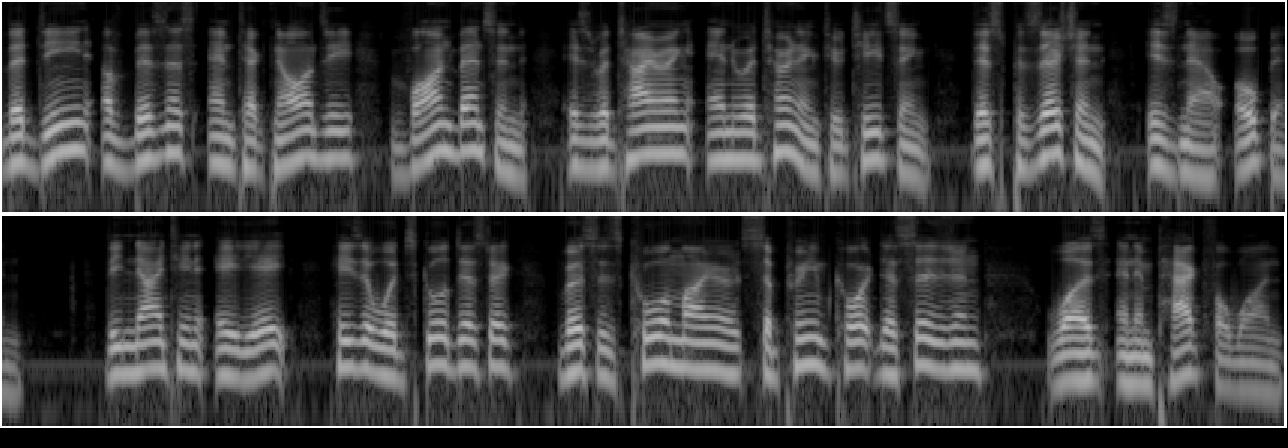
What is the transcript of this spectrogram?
the Dean of Business and Technology, Vaughn Benson, is retiring and returning to teaching. This position is now open. The 1988 Hazelwood School District versus Kuhlmeier Supreme Court decision was an impactful one.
